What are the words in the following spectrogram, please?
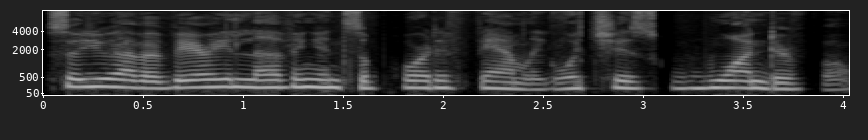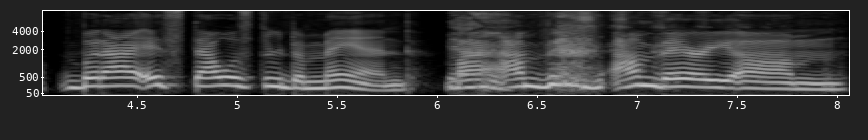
So you have a very loving and supportive family, which is wonderful. But I, it's that was through demand. My, Yeah. I'm, I'm very um.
